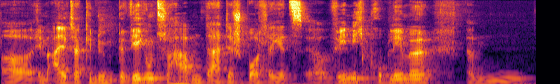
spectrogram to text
äh, im Alltag genügend Bewegung zu haben. Da hat der Sportler jetzt äh, wenig Probleme. Ähm,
